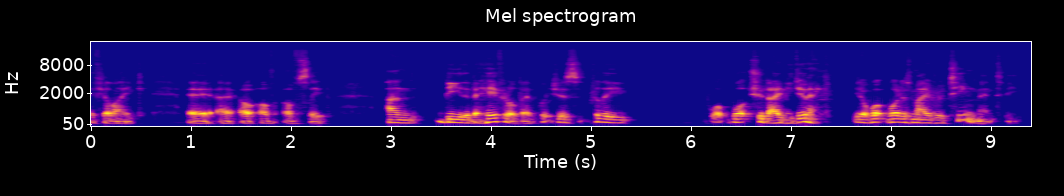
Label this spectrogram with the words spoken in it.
if you like, uh, uh of, of sleep. And B, the behavioral bit, which is really what, what should I be doing? You know, what, what is my routine meant to be?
